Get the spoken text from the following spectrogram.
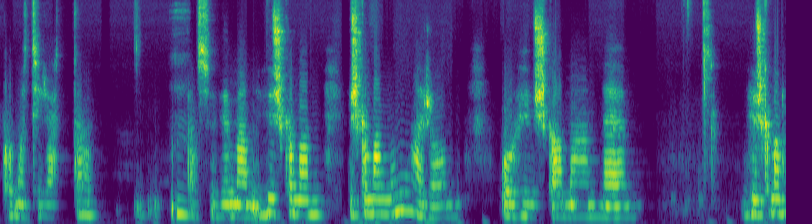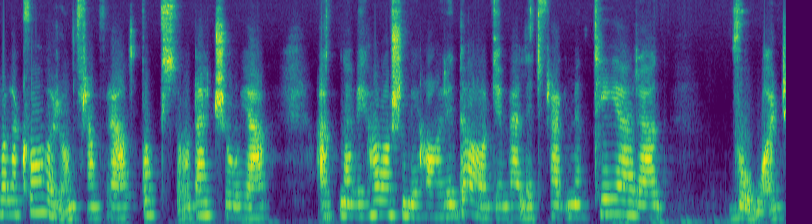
komma till rätta. Mm. Alltså hur, man, hur, ska man, hur ska man nå dem och hur ska man, eh, hur ska man hålla kvar dem framför allt också? Och där tror jag att när vi har som vi har idag en väldigt fragmenterad vård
